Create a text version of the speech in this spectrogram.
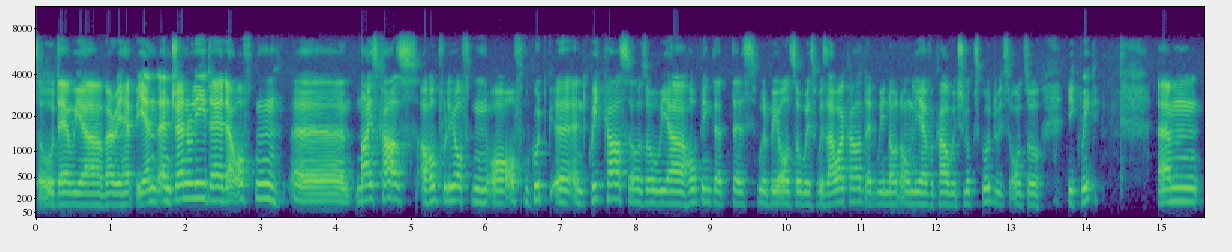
So there we are very happy. And and generally they're, they're often uh, nice cars, are hopefully often or often good uh, and quick cars. So so we are hoping that this will be also with with our car that we not only have a car which looks good, which also be quick. Um,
